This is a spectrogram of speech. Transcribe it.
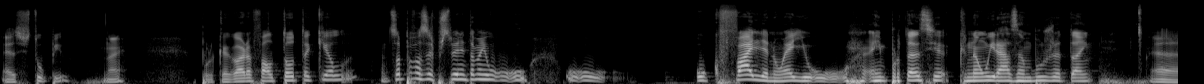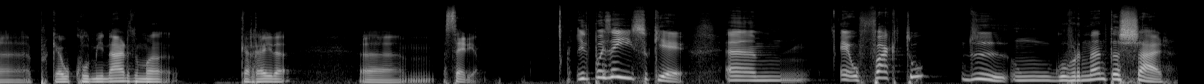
és estúpido, não é? Porque agora faltou-te aquele. Só para vocês perceberem também o, o, o, o que falha, não é? E o, a importância que não ir à Zambuja tem. Ah, porque é o culminar de uma carreira ah, séria. E depois é isso que é. ahm, é o facto de um governante achar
